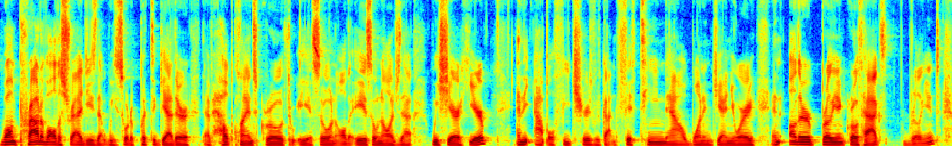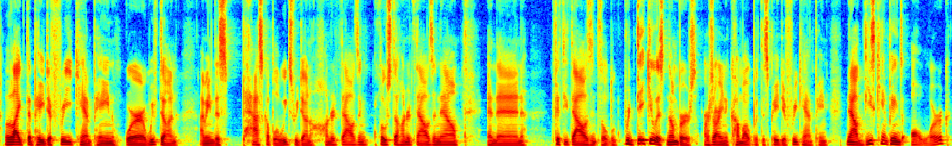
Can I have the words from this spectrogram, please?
while I'm proud of all the strategies that we sort of put together that have helped clients grow through ASO and all the ASO knowledge that we share here, and the Apple features, we've gotten 15 now, one in January, and other brilliant growth hacks brilliant, like the pay to free campaign where we've done, I mean, this past couple of weeks, we've done 100,000, close to 100,000 now, and then 50,000. So ridiculous numbers are starting to come up with this pay to free campaign. Now, these campaigns all work,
